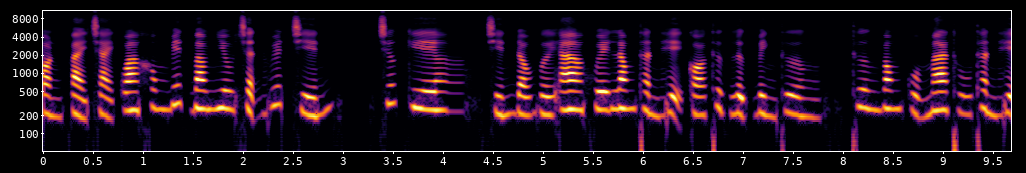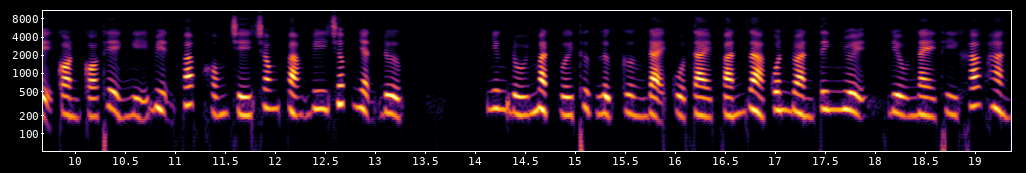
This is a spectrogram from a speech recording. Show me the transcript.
còn phải trải qua không biết bao nhiêu trận huyết chiến. Trước kia, chiến đấu với A Khuê Long thần hệ có thực lực bình thường, thương vong của ma thú thần hệ còn có thể nghĩ biện pháp khống chế trong phạm vi chấp nhận được. Nhưng đối mặt với thực lực cường đại của tài phán giả quân đoàn tinh nhuệ, điều này thì khác hẳn.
